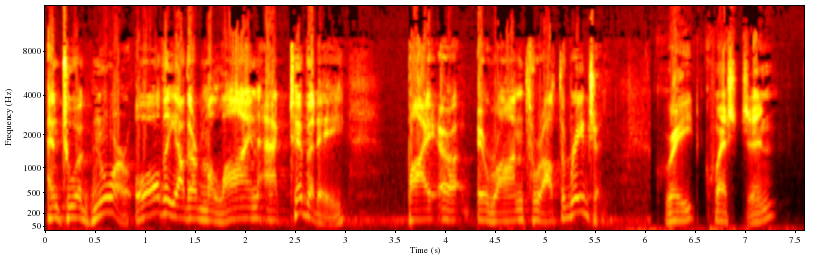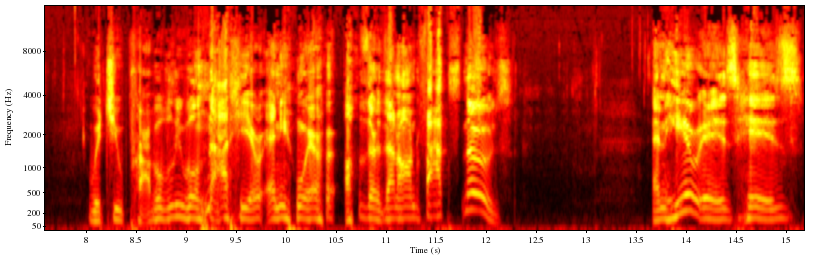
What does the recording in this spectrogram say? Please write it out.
and to ignore all the other malign activity by uh, Iran throughout the region? Great question, which you probably will not hear anywhere other than on Fox News. And here is his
